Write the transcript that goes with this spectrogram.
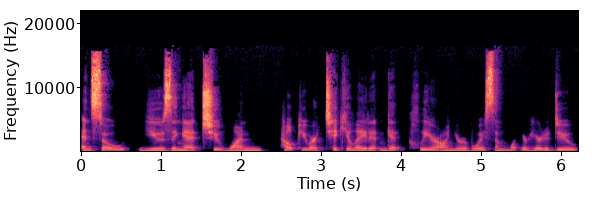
and so using it to one help you articulate it and get clear on your voice and what you're here to do,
